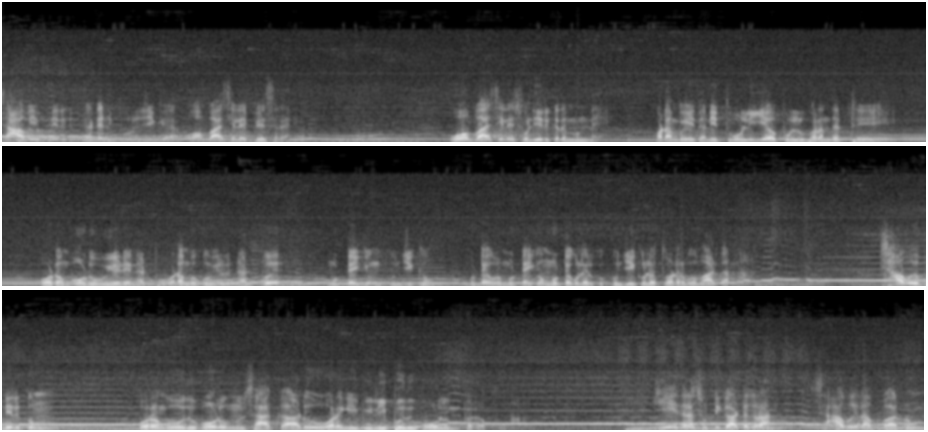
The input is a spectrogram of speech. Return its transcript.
சாவு எப்படி இருக்குன்னு கேட்டால் நீ புரிஞ்சிக்க. ஓம் பாஷையிலே பேசுகிறேன் ஓம் பாஷையிலே சொல்லியிருக்கிற முன்னே உடம்பை தனித்து ஒளிய புல் பிறந்தற்று உடம்போடு உயிரே நட்பு உடம்புக்கும் உயிர் நட்பு முட்டைக்கும் குஞ்சிக்கும். முட்டை முட்டைக்கும் முட்டைக்குள்ள இருக்கும் குஞ்சிக்குள்ள தொடர்பு மாதிரிதானா சாவு எப்படி இருக்கும்? உறங்குவது போலும் சாக்காடு உறங்கி விழிப்பது போலும் பிறப்புனா ஏன் இதெல்லாம் சுட்டி காட்டுகிறான் சாவு எல்லாம் வரும்.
